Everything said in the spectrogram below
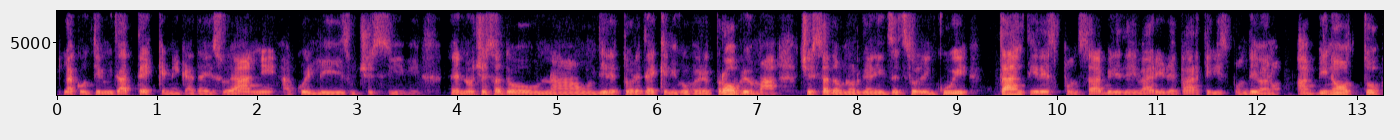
la continuità tecnica dai suoi anni a quelli successivi. Eh, non c'è stato una, un direttore tecnico vero e proprio, ma c'è stata un'organizzazione in cui tanti responsabili dei vari reparti rispondevano a Binotto,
